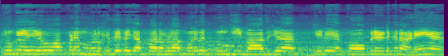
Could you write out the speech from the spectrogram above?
ਕਿਉਂਕਿ ਉਹ ਆਪਣੇ ਮੁਲਕ ਦੇ ਵਿੱਚ ਆਪਾਂ ਰੌਲਾ ਪਾਉਣੇ ਵੀ ਪੂੰਜੀਵਾਦ ਜਿਹੜਾ, ਜਿਹੜੇ ਕੋਆਪਰੇਟ ਘਰਾਣੇ ਆ,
